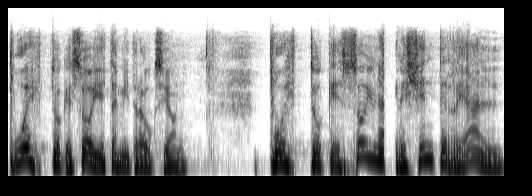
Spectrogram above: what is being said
puesto que soy, esta es mi traducción, puesto que soy una creyente real,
